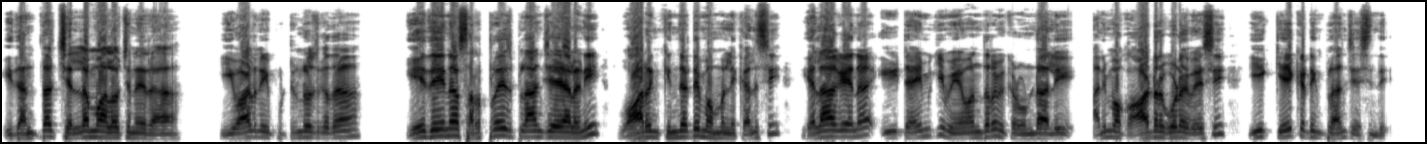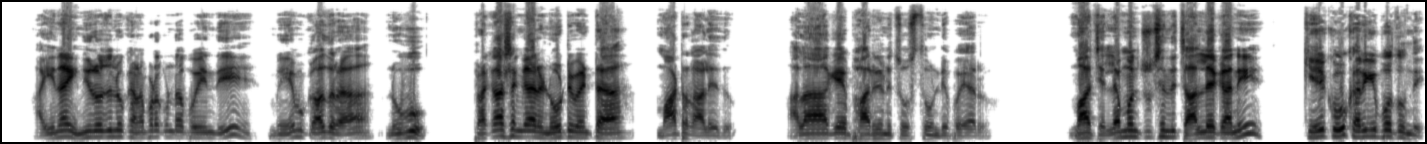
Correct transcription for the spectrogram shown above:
ఇదంతా చెల్లమ్మ ఆలోచనేరా. ఇవాళ నీ పుట్టినరోజు కదా. ఏదైనా సర్ప్రైజ్ ప్లాన్ చేయాలని వారం కిందటే మమ్మల్ని కలిసి ఎలాగైనా ఈ టైంకి మేమందరం ఇక్కడ ఉండాలి అని మాకు ఆర్డర్ కూడా వేసి ఈ కేక్ కటింగ్ ప్లాన్ చేసింది. అయినా ఇన్ని రోజులు కనపడకుండా పోయింది. మేము కాదురా. నువ్వు. ప్రకాశం గారి నోటి వెంట మాట రాలేదు. అలాగే భార్యని చూస్తూ ఉండిపోయారు. మా చెల్లెమ్మను చూసింది చాలే కాని కేకు కరిగిపోతుంది.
